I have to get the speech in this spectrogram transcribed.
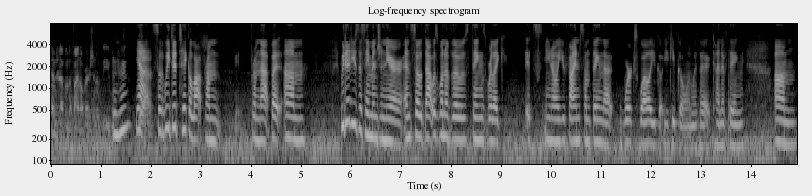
ended up in the final version of the EP. hmm Yeah. Yeah. So we did take a lot from from that, but um, we did use the same engineer, and so that was one of those things where like it's you know you find something that works well, you go you keep going with it, kind of thing. Um,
